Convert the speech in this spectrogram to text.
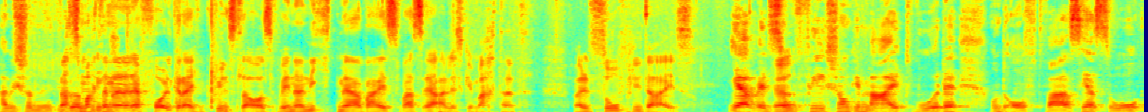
Habe ich schon einen Was macht Überblick. denn einen erfolgreichen Künstler aus, wenn er nicht mehr weiß, was er alles gemacht hat? Weil so viel da ist. Ja, weil Ja. so viel schon gemalt wurde und oft war es ja so,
